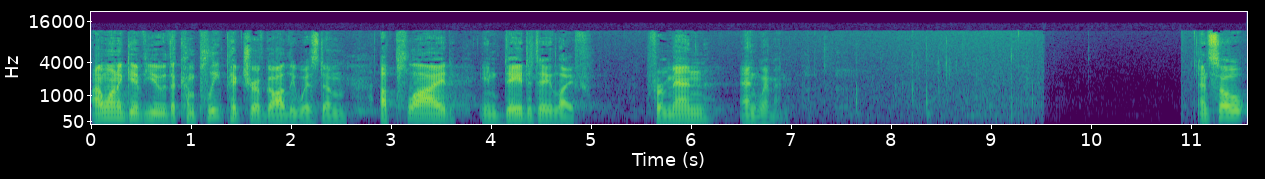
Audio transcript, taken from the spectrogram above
I want to give you the complete picture of godly wisdom applied in day to day life for men and women. And so,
